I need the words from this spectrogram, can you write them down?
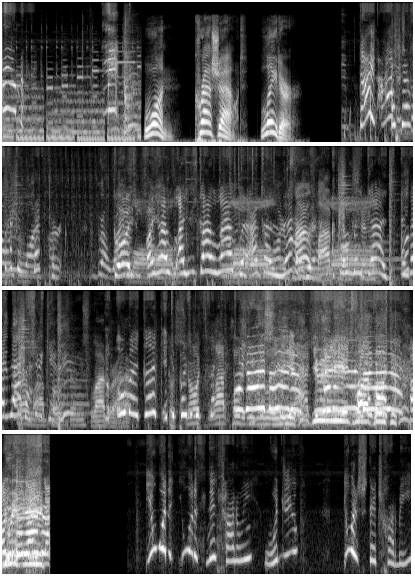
Oh no! 1. Crash out. Later. Guys, I Just have going to lava. water park. Bro, Guys, I have, I just got a lab, but I got a lava. Lab Oh my god, I Look got at that lava. chicken. Lab rat. Oh my god, it's a Cause person it's with lab Oh my potion. Oh you oh my idiot. god. You idiot. Oh Lab god. potion. You you idiot. You would you would have snitched on me, would you? You would snitch snitched on me.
